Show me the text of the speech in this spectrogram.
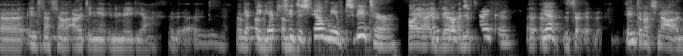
uh, internationale uitingen in de media. Uh, ja, ik heb, zit dus zelf niet op Twitter. Oh ja, ik wil. En het, kijken. Uh, ja. Dus, internationaal,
